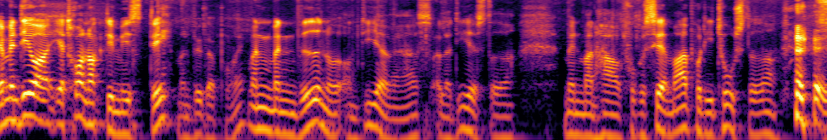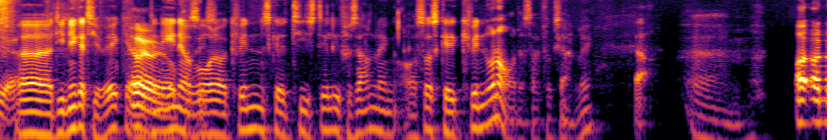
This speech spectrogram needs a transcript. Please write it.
Jamen, det er jo, jeg tror nok, det er mest det, man bygger på. Ikke? Man, man ved noget om de her vers, eller de her steder, men man har fokuseret meget på de to steder. ja. øh, de negative, ikke? Jo, jo, jo, Den ene er, hvor kvinden skal tige stille i forsamling, og så skal kvinden underordne sig, for eksempel. Ikke? Ja. Øhm, og, og,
